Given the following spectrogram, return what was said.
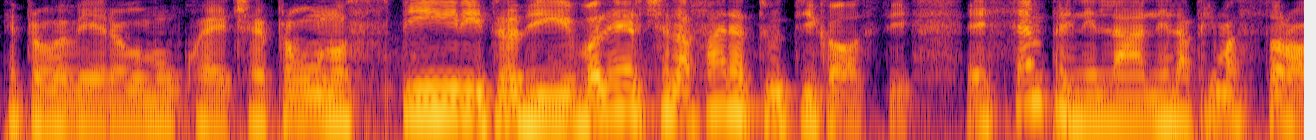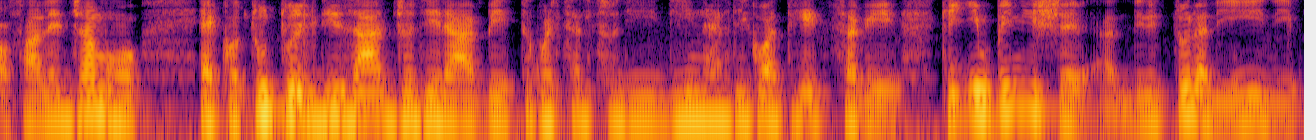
È proprio vero, comunque, c'è proprio uno spirito di volercela fare a tutti i costi. E sempre nella, nella prima strofa leggiamo, ecco, tutto il disagio di Rabbit, quel senso di, di inadeguatezza che, che, gli impedisce addirittura di, di,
